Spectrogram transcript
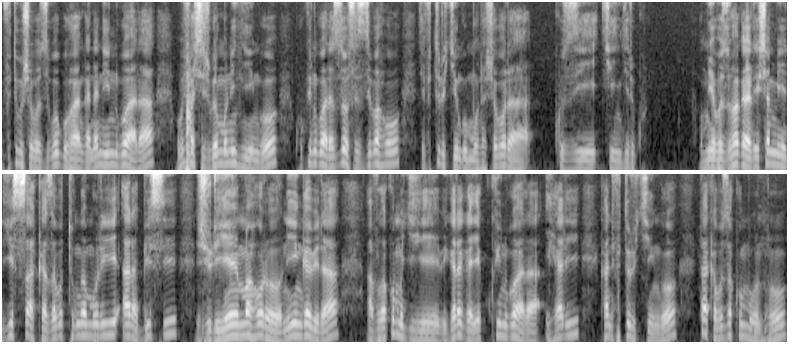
ufite ubushobozi bwo guhangana n'indwara ubifashijwemo n'inkingo kuko indwara zose zibaho zifite urukingo umuntu ashobora kuzikingirwa. Umuyobozi uhagarariye ishami ry'isakazabutumwa muri rbc julien mahoro niyingabira avuga ko mu gihe bigaragaye ko indwara ihari kandi ifite urukingo nta kabuza ko umuntu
